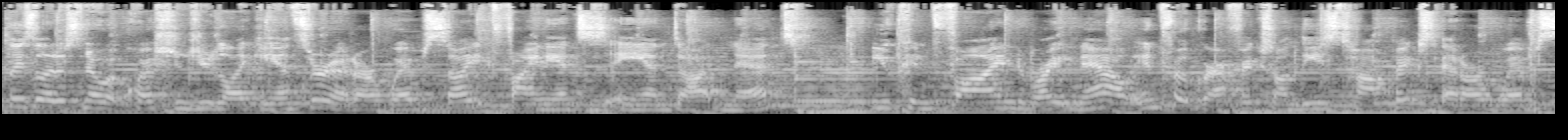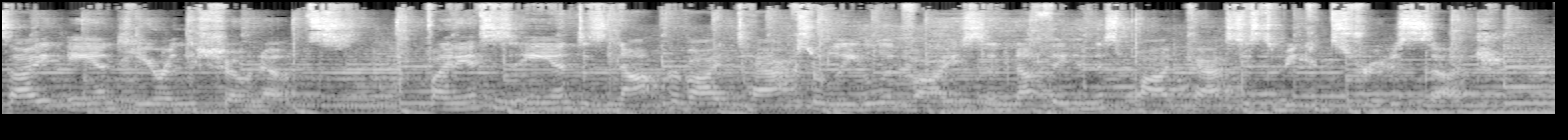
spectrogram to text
Please let us know what questions you'd like answered at our website, financesand.net. You can find right now infographics on these topics at our website and here in the show notes. Finances and does not provide tax or legal advice, and nothing in this podcast is to be construed as such.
